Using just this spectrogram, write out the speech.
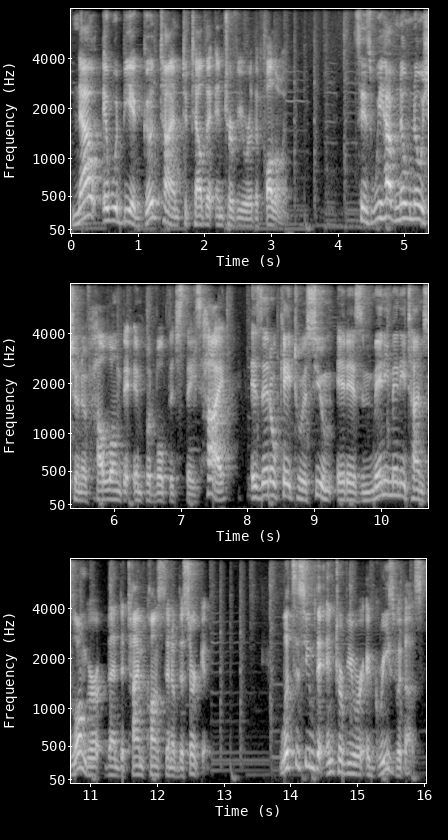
Now it would be a good time to tell the interviewer the following. Since we have no notion of how long the input voltage stays high, is it okay to assume it is many many times longer than the time constant of the circuit? Let's assume the interviewer agrees with us.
